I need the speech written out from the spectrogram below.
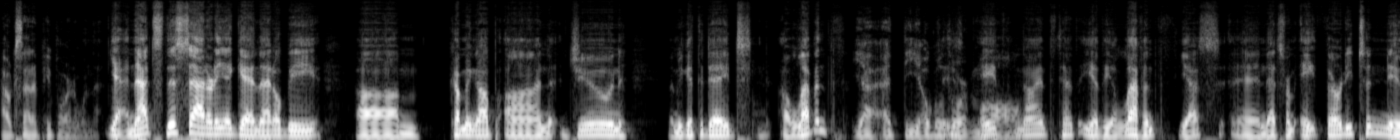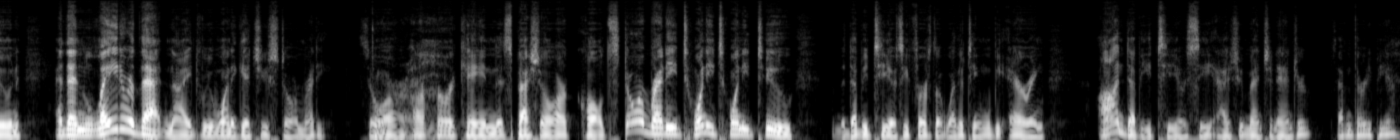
how excited people are to win that. Yeah, and that's this Saturday again. That'll be um, coming up on June. Let me get the date. 11th? Yeah, at the Oglethorpe Mall. 8th, 9th, 10th. Yeah, the 11th, yes. And that's from 8.30 to noon. And then later that night, we want to get you storm ready. So storm our, ready. our hurricane special are called Storm Ready 2022 from the WTOC First Alert Weather Team will be airing on WTOC, as you mentioned, Andrew, 7.30 p.m.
